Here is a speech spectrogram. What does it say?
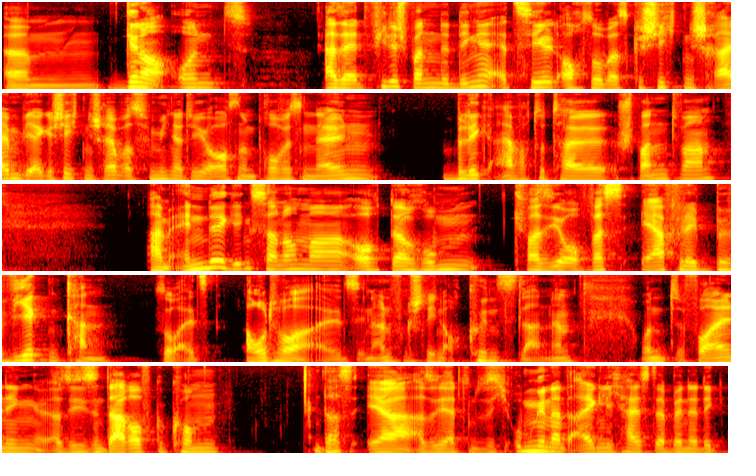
Ähm, genau, und also er hat viele spannende Dinge erzählt, auch so was Geschichten schreiben, wie er Geschichten schreibt, was für mich natürlich auch aus einem professionellen Blick einfach total spannend war. Am Ende ging es dann noch mal auch darum, quasi auch, was er vielleicht bewirken kann, so als Autor, als in Anführungsstrichen auch Künstler. Ne? Und vor allen Dingen, also sie sind darauf gekommen, dass er, also er hat sich umgenannt, eigentlich heißt er Benedikt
